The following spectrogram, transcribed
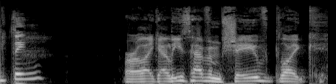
Something or like at least have him shaved like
